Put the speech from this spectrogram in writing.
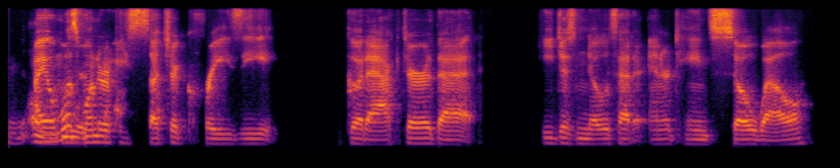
I oh, almost wonder if he's such a crazy good actor that he just knows how to entertain so well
